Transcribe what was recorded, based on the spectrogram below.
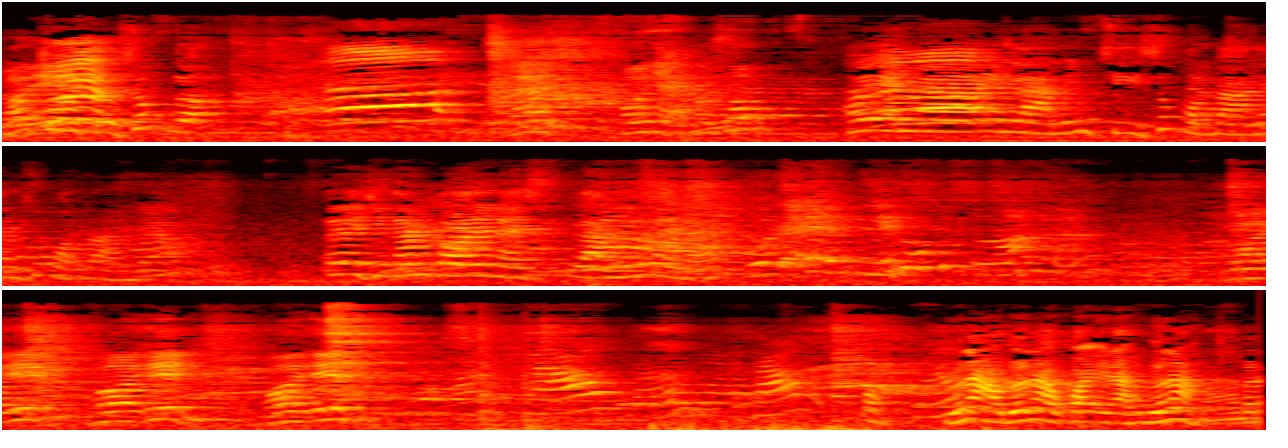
nó chưa tự xúc được Đây. Cô nhảy con xúc. thôi em à, em làm em chị xúc một bàn em xúc một bàn đây này chị năm con đây này làm như này này Ngồi yên. Ngồi yên. Ngồi yên đứa nào đứa nào quậy nào đứa nào? Đây,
